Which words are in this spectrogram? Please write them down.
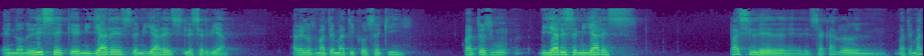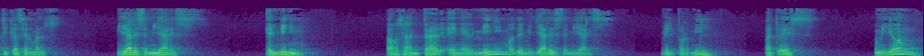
en donde dice que millares de millares le servían. A ver los matemáticos aquí, ¿cuánto es un millares de millares? Fácil de sacarlo en matemáticas, hermanos. Millares de millares. El mínimo. Vamos a entrar en el mínimo de millares de millares. Mil por mil. ¿Cuánto es? Un millón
